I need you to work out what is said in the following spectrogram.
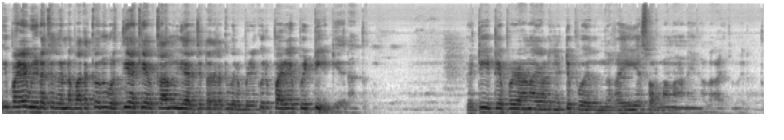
ഈ പഴയ വീടൊക്കെ കണ്ടപ്പോൾ അതൊക്കെ ഒന്ന് വൃത്തിയാക്കി വെക്കാമെന്ന് വിചാരിച്ചിട്ട് അതിലൊക്കെ വരുമ്പോഴേക്കും ഒരു പഴയ പെട്ടി കിട്ടി അതിനകത്ത്. പെട്ടി കിട്ടിയപ്പോഴാണ് അയാൾ ഞെട്ടിപ്പോയത്. നിറയെ സ്വർണ നാണയങ്ങളായിരുന്നു അതിനകത്ത്.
